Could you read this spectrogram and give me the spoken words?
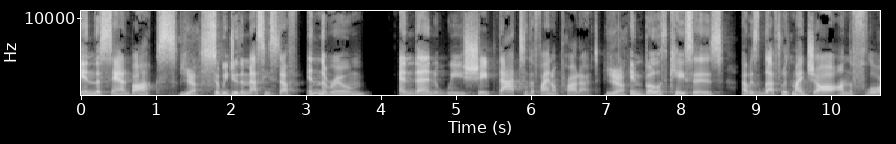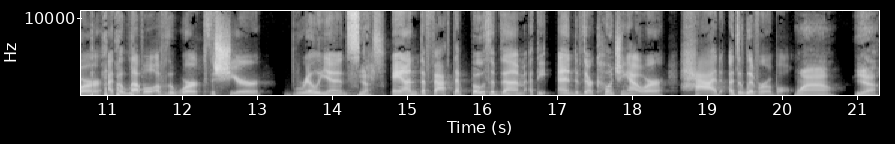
in the sandbox. yes. So we do the messy stuff in the room and then we shape that to the final product. yeah. In both cases, I was left with my jaw on the floor at the level of the work, the sheer brilliance, Yes. and the fact that both of them at the end of their coaching hour had a deliverable. Wow. Yeah.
